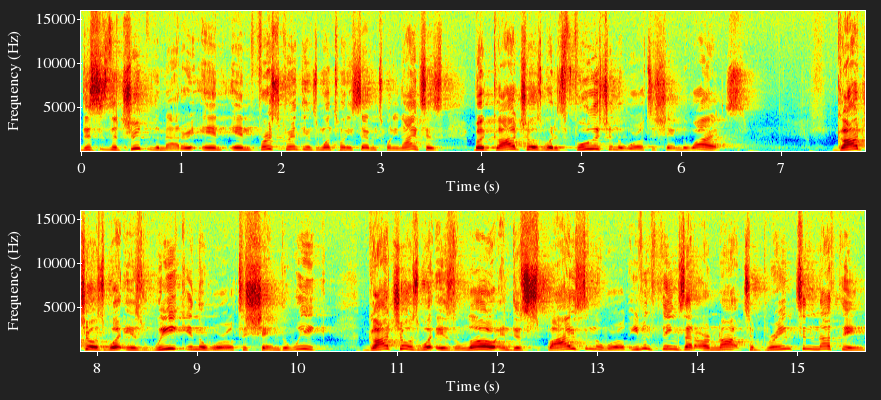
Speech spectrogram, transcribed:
this is the truth of the matter. In, in 1 Corinthians 1 27, 29 says, But God chose what is foolish in the world to shame the wise. God chose what is weak in the world to shame the weak. God chose what is low and despised in the world, even things that are not, to bring to nothing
